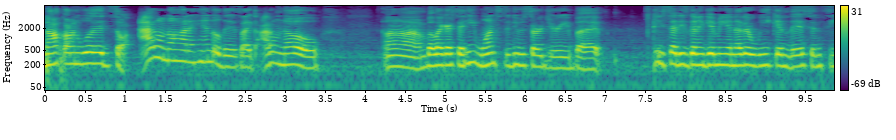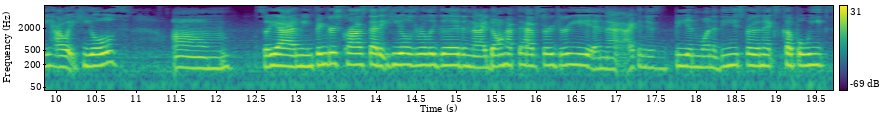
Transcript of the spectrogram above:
knock on wood. So I don't know how to handle this. Like, I don't know. Um, but like I said, he wants to do surgery, but he said he's going to give me another week in this and see how it heals. Um, so yeah, I mean, fingers crossed that it heals really good and that I don't have to have surgery and that I can just be in one of these for the next couple weeks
